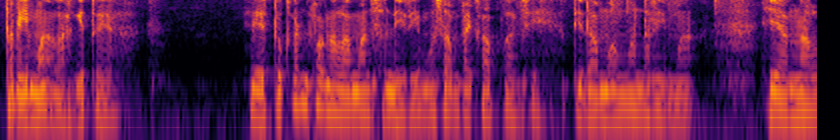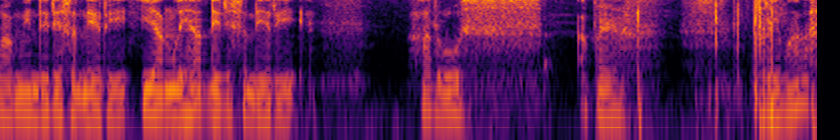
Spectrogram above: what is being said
terimalah gitu ya. Ya itu kan pengalaman sendiri. Mau sampai kapan sih? Tidak mau menerima. Yang ngalamin diri sendiri yang lihat diri sendiri harus apa ya? Terimalah.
